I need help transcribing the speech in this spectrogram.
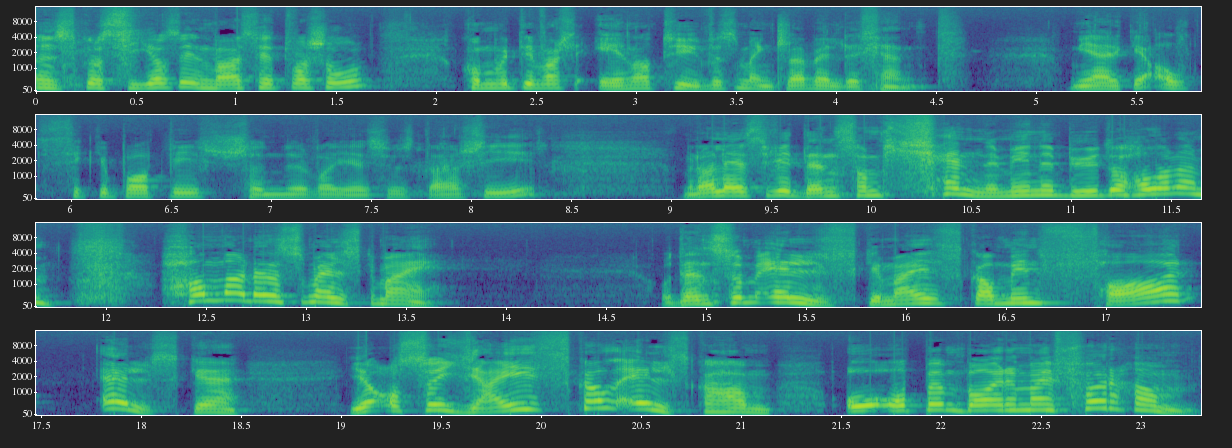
ønsker å si oss i enhver situasjon, kommer vi til vers 21, som egentlig er veldig kjent. Jeg er ikke alltid sikker på at vi skjønner hva Jesus der sier. Men da leser vi 'Den som kjenner mine bud og holder dem', han er den som elsker meg. Og den som elsker meg, skal min far elske. Ja, også jeg skal elske ham og åpenbare meg for ham.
